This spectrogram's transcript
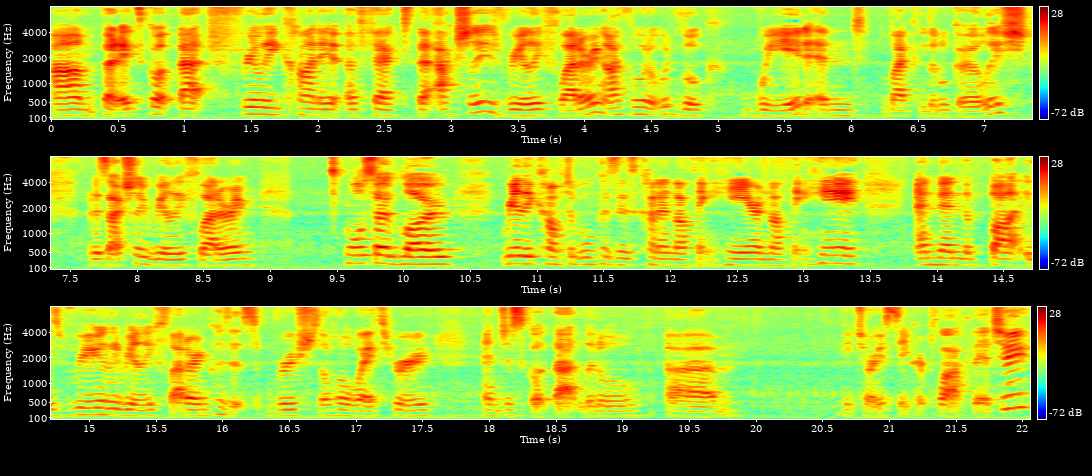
Um, but it's got that frilly kind of effect that actually is really flattering. I thought it would look weird and like a little girlish, but it's actually really flattering. Also low, really comfortable because there's kind of nothing here and nothing here. And then the butt is really, really flattering because it's ruched the whole way through and just got that little um, Victoria's Secret plaque there too.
